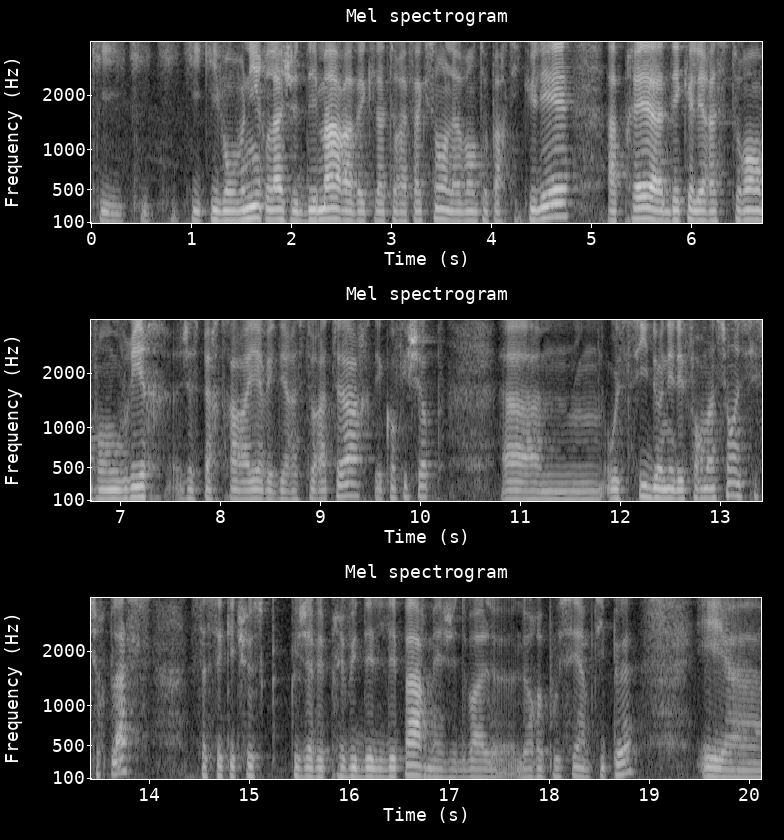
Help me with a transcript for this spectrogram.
qui, qui, qui, qui, vont venir. Là je démarre avec la torréfaction, la vente aux particuliers. Après dès que les restaurants vont ouvrir, j'espère travailler avec des restaurateurs, des coffee shops. aussi donner des formations ici sur place. Ça, c'est quelque chose que j'avais prévu dès le départ, mais je dois le, repousser un petit peu. Et, euh,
